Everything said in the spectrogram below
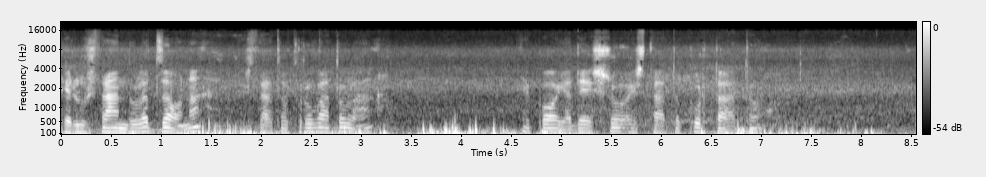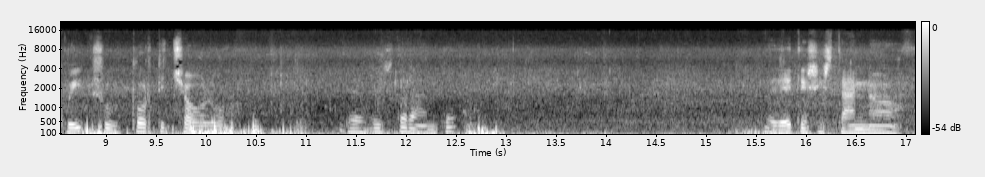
perlustrando la zona, è stato trovato là e poi adesso è stato portato qui sul porticciolo del ristorante. Vedete si stanno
